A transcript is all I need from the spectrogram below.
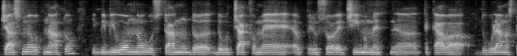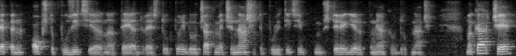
част сме от НАТО и би било много странно да, да очакваме при условие, че имаме а, такава до голяма степен обща позиция на тези две структури, да очакваме, че нашите политици ще реагират по някакъв друг начин. Макар, че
